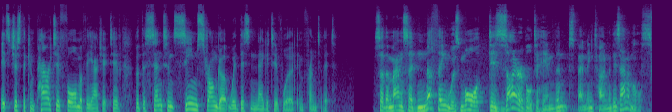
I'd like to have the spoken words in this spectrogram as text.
It's just the comparative form of the adjective, but the sentence seems stronger with this negative word in front of it. So the man said nothing was more desirable to him than spending time with his animals.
